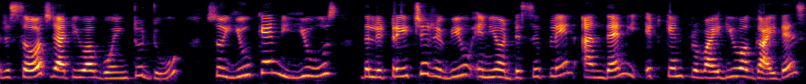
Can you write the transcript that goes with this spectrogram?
research that you are going to do. So you can use the literature review in your discipline and then it can provide you a guidance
